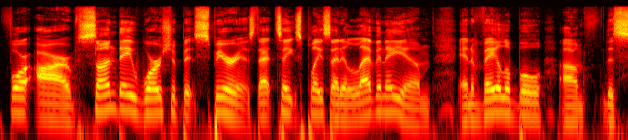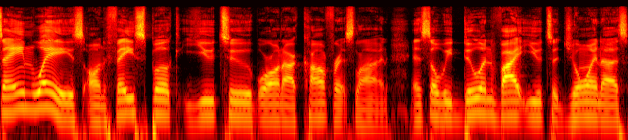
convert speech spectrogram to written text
for our Sunday worship experience. That takes place at 11 a.m. and available um, the same on Facebook, YouTube, or on our conference line. And so we do invite you to join us.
